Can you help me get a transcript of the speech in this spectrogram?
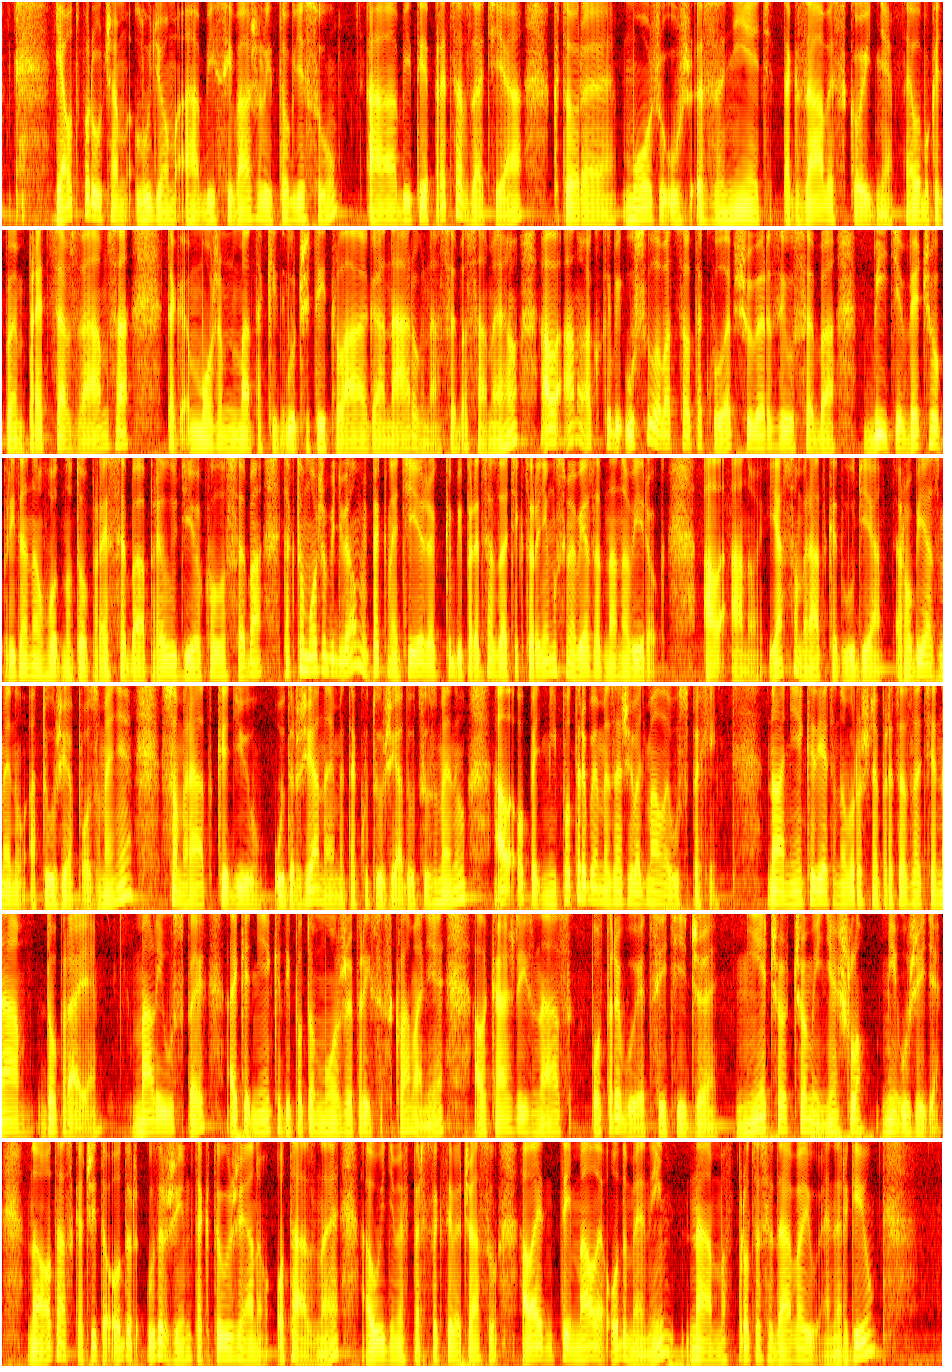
Ja odporúčam ľuďom, aby si vážili to, kde sú, aby tie predsavzatia, ktoré môžu už znieť tak záväzkoidne, lebo keď poviem predsavzám sa, tak môžem mať taký určitý tlak a nárok na seba samého, ale áno, ako keby usilovať sa o takú lepšiu verziu seba, byť väčšou pridanou hodnotou pre seba, pre ľudí okolo seba, tak to môže byť veľmi pekné tiež, ako keby predsavzatie, ktoré nemusíme viazať na nový rok. Ale áno, ja som rád, keď ľudia robia zmenu a túžia po zmene, som rád, keď ju udržia, najmä takú tú žiaducu zmenu, ale opäť my potrebujeme zažívať malé úspechy. No a niekedy je to novoročné predsavzatie nám dopraje malý úspech, aj keď niekedy potom môže prísť sklamanie, ale každý z nás potrebuje cítiť, že niečo, čo mi nešlo, mi už ide. No a otázka, či to udržím, tak to už je áno otázne a uvidíme v perspektíve času, ale aj tie malé odmeny nám v procese dávajú energiu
